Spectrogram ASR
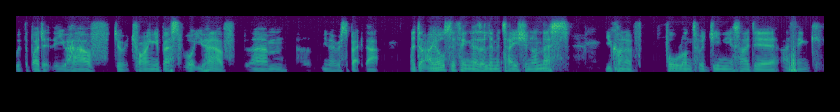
with the budget that you have, do it, trying your best with what you have. Um, you know, respect that. I, don't, I also think there's a limitation unless you kind of fall onto a genius idea. I think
